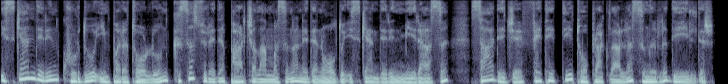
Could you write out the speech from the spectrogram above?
İskender'in kurduğu imparatorluğun kısa sürede parçalanmasına neden oldu İskender'in mirası sadece fethettiği topraklarla sınırlı değildir.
